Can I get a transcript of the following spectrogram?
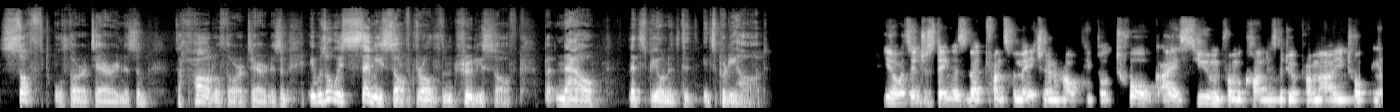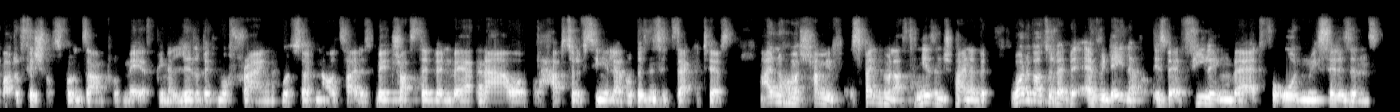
soft authoritarianism to hard authoritarianism, it was always semi soft rather than truly soft. But now, let's be honest, it's pretty hard you know, what's interesting is that transformation and how people talk. I assume from a context that you're primarily talking about officials, for example, may have been a little bit more frank with certain outsiders they trusted than they are now, or perhaps sort of senior level business executives. I don't know how much time you've spent in the last 10 years in China, but what about sort of at the everyday level? Is there a feeling that for ordinary citizens,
